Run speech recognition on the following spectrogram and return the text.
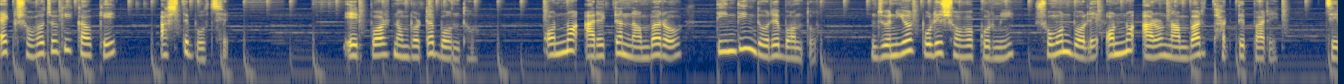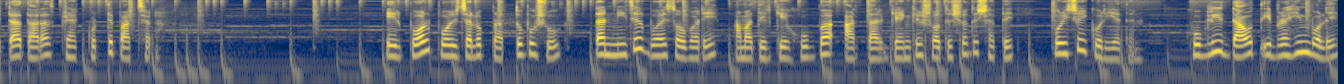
এক সহযোগী কাউকে আসতে বলছে। এরপর নম্বরটা বন্ধ। অন্য আরেকটা নাম্বারও তিন দিন ধরে বন্ধ। জুনিয়র পুলিশ সহকর্মী সুমন বলে অন্য আরও নাম্বার থাকতে পারে, যেটা তারা ট্র্যাক করতে পারছে না। এরপর পরিচালক প্রাপ্ত বসু তার নিজের ভয়েস ওভারে আমাদেরকে হুব্বা আর তার গ্যাংয়ের সদস্যদের সাথে পরিচয় করিয়ে দেন। হুগলির দাউদ ইব্রাহিম বলে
